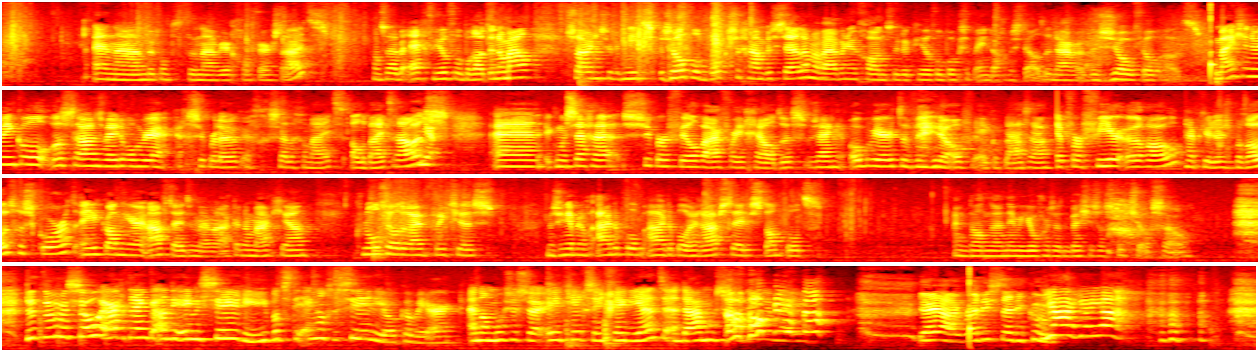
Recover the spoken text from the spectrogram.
En eh, dan komt het daarna weer gewoon vers eruit. Want we hebben echt heel veel brood. En normaal zou je natuurlijk niet zoveel boxen gaan bestellen. Maar we hebben nu gewoon natuurlijk heel veel boxen op één dag besteld. En daar hebben we zoveel brood. Meisje in de winkel was trouwens wederom weer echt super leuk. Echt gezellige meid. Allebei trouwens. En ik moet zeggen, super veel waar voor je geld. Dus we zijn ook weer tevreden over de Ecoplaza. Je hebt voor 4 euro heb je dus brood gescoord. En je kan hier een avondeten mee maken. Dan maak je knolselderij frietjes. Misschien heb je nog aardappel, aardappel en raapstelen stampot. En dan eh, neem je yoghurt en een beetje als toetje of zo. dit doet me zo erg denken aan die ene serie. Wat is die Engelse serie ook alweer? En dan moesten ze, en kregen ze ingrediënten en daar moesten ze Oh, mee. Ja, ja, ready, steady, cook. Ja, ja, ja.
